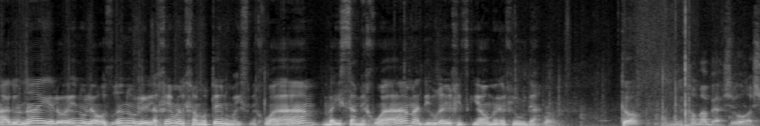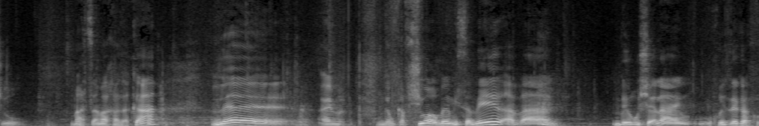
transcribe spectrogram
אדוני אלוהינו לעוזרנו להילחם על חמותינו וישמחו העם וישמחו העם על דברי חזקיהו מלך יהודה טוב, המלחמה באשור, אשור מעצמה חזקה והם גם כבשו הרבה מסביב, אבל בירושלים הוא חיזק הכל.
